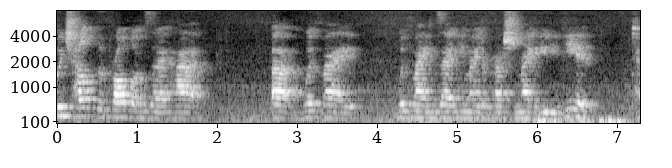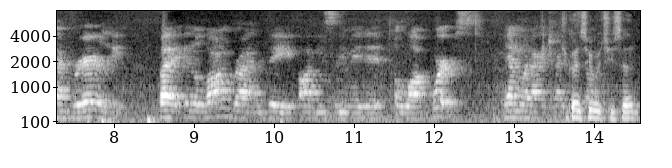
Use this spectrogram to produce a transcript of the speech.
which helped the problems that I had um, with my with my anxiety, my depression, my ADD temporarily. But in the long run, they obviously made it a lot worse. And when I tried Did you guys hear what she said?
